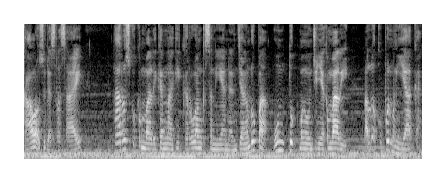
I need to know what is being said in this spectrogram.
kalau sudah selesai harus ku kembalikan lagi ke ruang kesenian dan jangan lupa untuk menguncinya kembali. Lalu aku pun mengiyakan.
